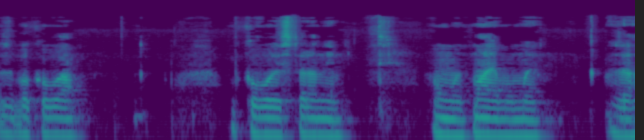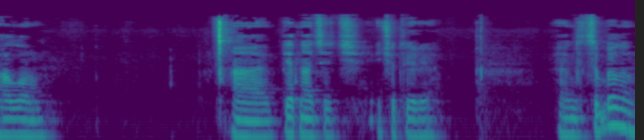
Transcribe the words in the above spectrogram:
з бокова, бокової сторони. От, маємо ми загалом е, 15,4 дБ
